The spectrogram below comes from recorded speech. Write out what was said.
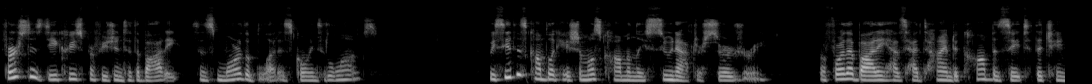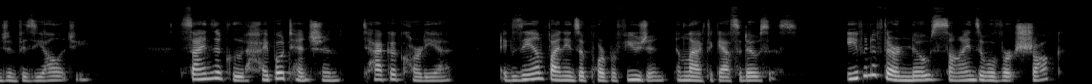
First is decreased perfusion to the body, since more of the blood is going to the lungs. We see this complication most commonly soon after surgery, before the body has had time to compensate to the change in physiology. Signs include hypotension, tachycardia, exam findings of poor perfusion, and lactic acidosis. Even if there are no signs of overt shock,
